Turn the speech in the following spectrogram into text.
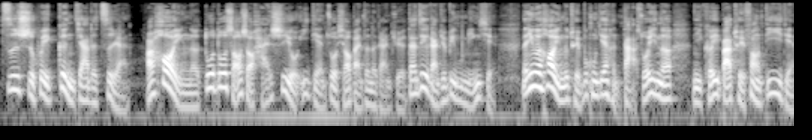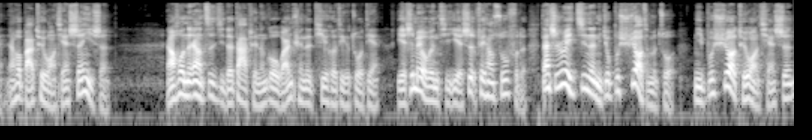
姿势会更加的自然。而皓影呢，多多少少还是有一点坐小板凳的感觉，但这个感觉并不明显。那因为皓影的腿部空间很大，所以呢，你可以把腿放低一点，然后把腿往前伸一伸，然后呢，让自己的大腿能够完全的贴合这个坐垫，也是没有问题，也是非常舒服的。但是锐际呢，你就不需要这么做。你不需要腿往前伸，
